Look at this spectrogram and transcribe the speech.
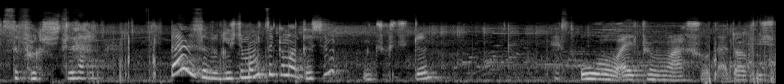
Sıfır güçlüler. Ben de sıfır güçlüyüm ama takım arkadaşım üç güçlü. Yes. Oo el primo var şurada dört güçlü.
